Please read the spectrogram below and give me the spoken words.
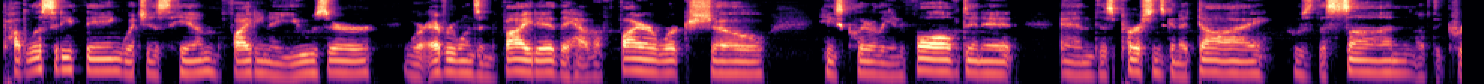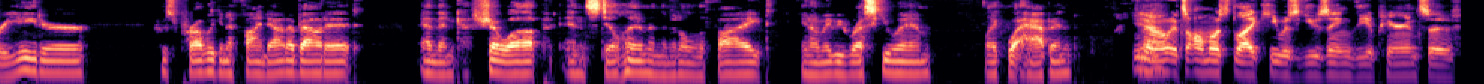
publicity thing, which is him fighting a user where everyone's invited. They have a fireworks show. He's clearly involved in it. And this person's going to die, who's the son of the creator, who's probably going to find out about it and then show up and steal him in the middle of the fight. You know, maybe rescue him, like what happened. you Yeah. know, it's almost like he was using the appearance of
